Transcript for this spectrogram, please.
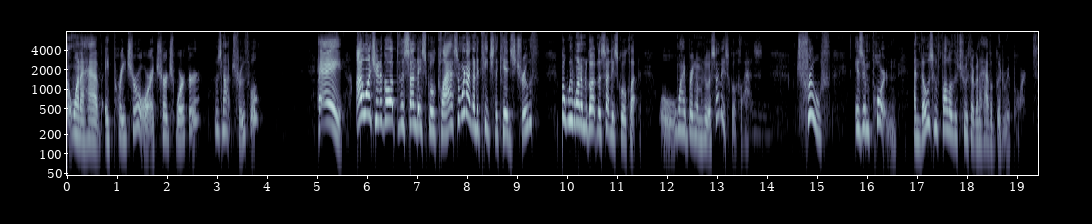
don't want to have a preacher or a church worker who's not truthful. Hey, I want you to go up to the Sunday school class, and we're not going to teach the kids truth, but we want them to go up to the Sunday school class. Why bring them to a Sunday school class? Truth is important, and those who follow the truth are going to have a good report.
